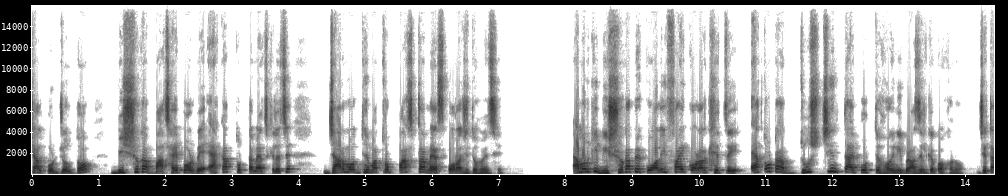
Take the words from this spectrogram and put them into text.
সাল পর্যন্ত বিশ্বকাপ বাছাই পর্বে একাত্তরটা ম্যাচ খেলেছে, যার মধ্যে মাত্র পাঁচটা ম্যাচ পরাজিত হয়েছে। এমনকি বিশ্বকাপে কোয়ালিফাই করার ক্ষেত্রে এতটা দুশ্চিন্তায় পড়তে হয়নি ব্রাজিলকে কখনো, যেটা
